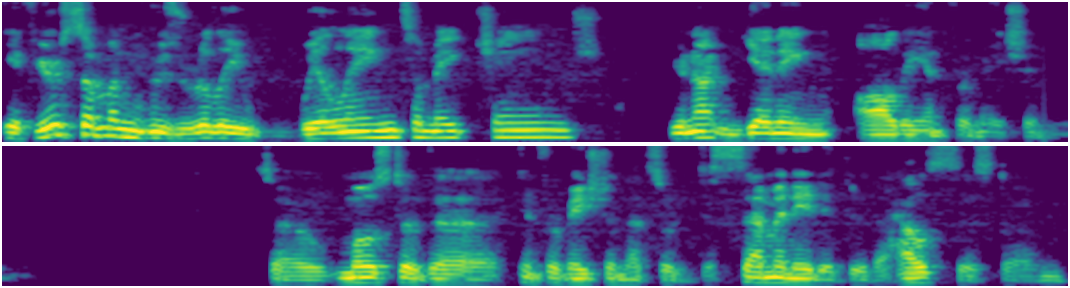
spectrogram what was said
if you're someone who's really willing to make change, you're not getting all the information you need. So most of the information that's sort of disseminated through the health system,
